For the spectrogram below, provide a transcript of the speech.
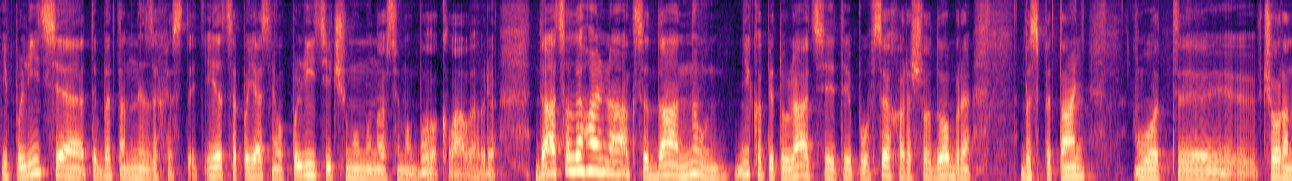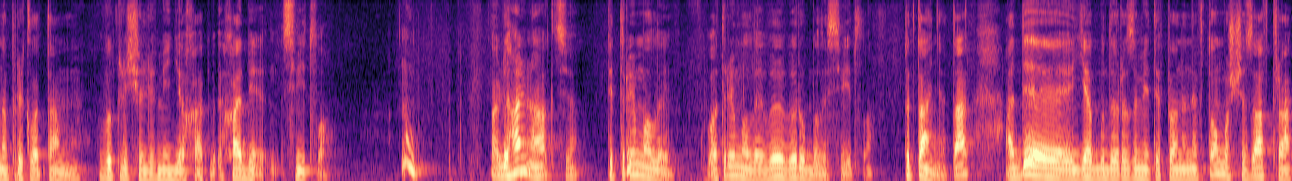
І поліція тебе там не захистить. І я це пояснював поліції, чому ми носимо балаклави. Говорю, да, це легальна акція, да, ну, ні капітуляції, типу, все хорошо, добре, без питань. От е, вчора, наприклад, там виключили в медіахабі світло. Ну, легальна акція. Підтримали, отримали, ви виробили світло. Питання, так? А де я буду розуміти, впевнений в тому, що завтра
